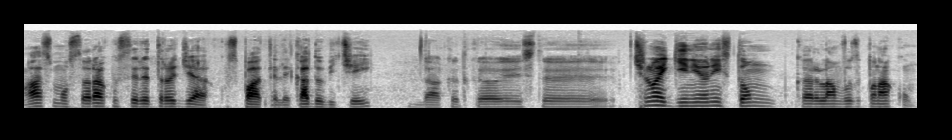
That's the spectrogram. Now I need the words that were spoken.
Asmo săracul se retrăgea cu spatele, ca de obicei. Da, cred că este... Cel mai ghinionist om care l-am văzut până acum.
